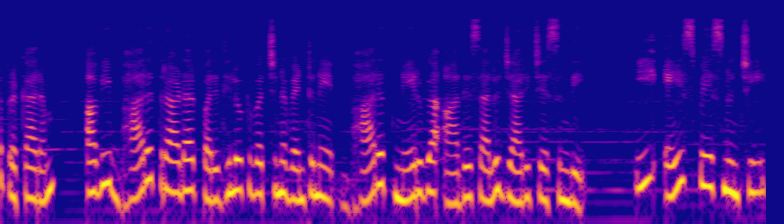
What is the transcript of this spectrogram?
ప్రకారం అవి భారత్ రాడార్ పరిధిలోకి వచ్చిన వెంటనే భారత్ నేరుగా ఆదేశాలు జారీ చేసింది. ఈ ఎయిర్ స్పేస్ నుంచి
